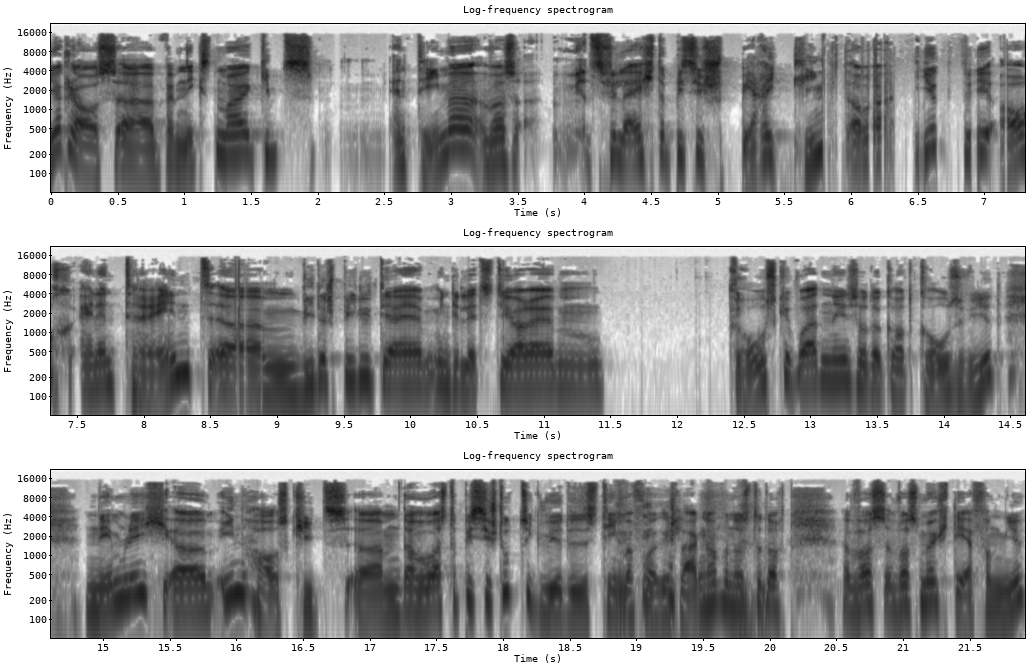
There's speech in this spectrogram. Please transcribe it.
Ja, Klaus, äh, beim nächsten Mal gibt's ein Thema, was jetzt vielleicht ein bisschen sperrig klingt, aber irgendwie auch einen Trend ähm, widerspiegelt, der in den letzten Jahren ähm, groß geworden ist oder gerade groß wird, nämlich ähm, Inhouse-Kids. Ähm, da warst du ein bisschen stutzig, wie ich das Thema vorgeschlagen habe und hast gedacht, was, was möchte er von mir?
